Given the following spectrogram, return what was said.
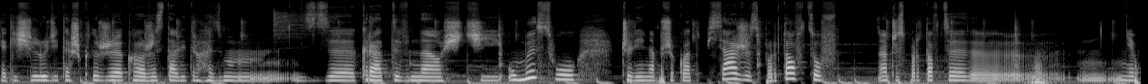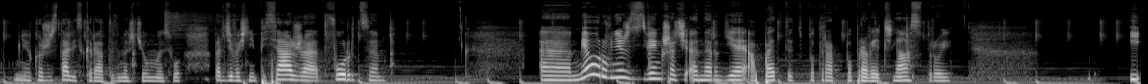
jakichś ludzi też, którzy korzystali trochę z, z kreatywności umysłu, czyli na przykład pisarzy, sportowców. Znaczy, sportowcy yy, nie, nie korzystali z kreatywności umysłu, bardziej właśnie pisarze, twórcy. E, miało również zwiększać energię, apetyt, poprawiać nastrój. I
